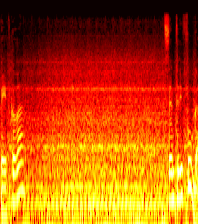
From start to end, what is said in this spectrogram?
Petkova, centrifuga.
